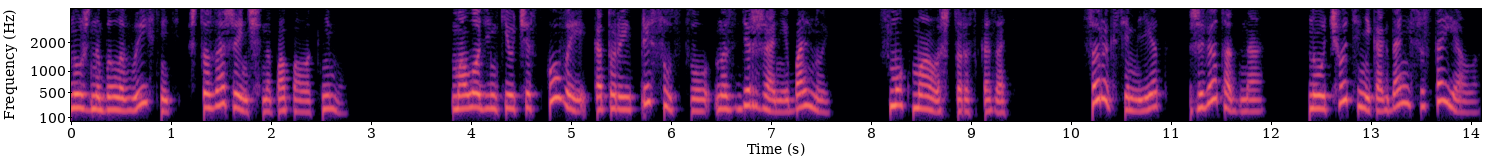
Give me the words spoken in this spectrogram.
Нужно было выяснить, что за женщина попала к нему. Молоденький участковый, который присутствовал на задержании больной, смог мало что рассказать. 47 лет, живет одна, на учете никогда не состояла,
